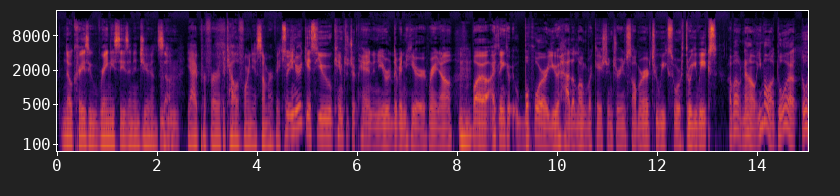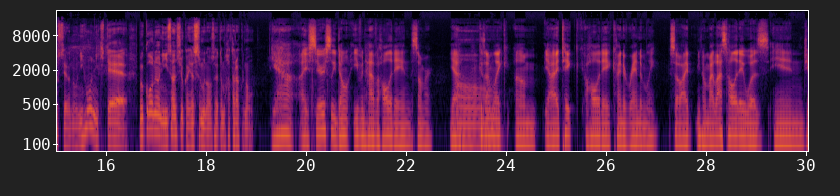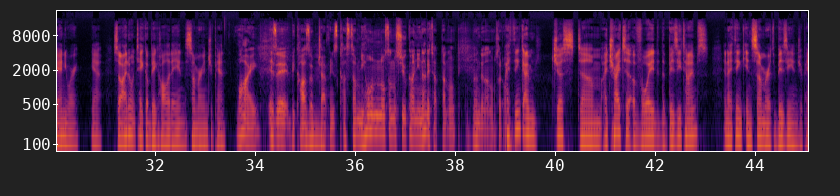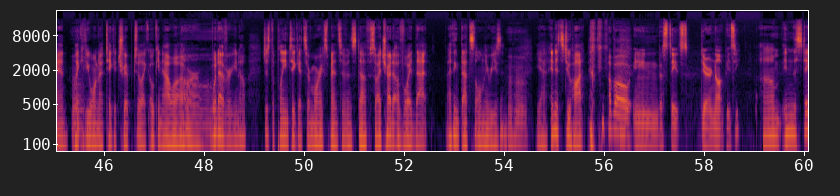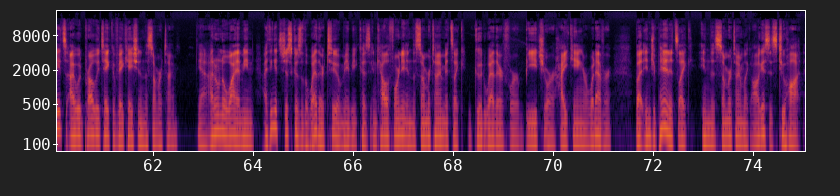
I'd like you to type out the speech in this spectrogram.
No crazy rainy season in June. So yeah, I prefer the California summer So vacation. in your case, you came to Japan and you're living here right now. But I think before you had a long vacation during summer, two weeks or three weeks. How about now? 今はどうやどうしてるの日本に来て向こうのように2、3週間休むのそれとも働くの Yeah, I seriously don't even have a holiday in the summer. Yeah, because I'm like, um, yeah, I take a holiday kind of randomly. So I, you know, my last holiday was in January. Yeah, so I don't take a big holiday in the summer in Japan. Why? Is it because of Japanese custom? 日本のその習慣に慣れちゃったのなんでなのそれは I。think I'm just, um, I try to avoid the busy times. And I think in summer it's busy in Japan. Like if you want to take a trip to like Okinawa or whatever, you know, just the plane tickets are more expensive and stuff. So I try to avoid that. I think that's the only reason. Yeah, and it's too hot. How about in the States? They're not busy? um, in the states, I would probably take a vacation in the summertime. Yeah, I don't know why. I mean, I think it's just because of the weather too, maybe. Because in California, in the summertime, it's like good weather for beach or hiking or whatever. But in Japan, it's like in the summertime, like August, it's too hot.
